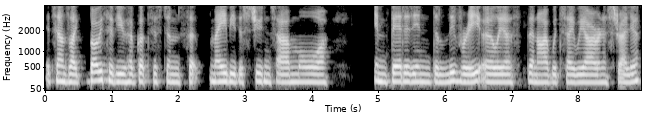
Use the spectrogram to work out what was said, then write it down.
It sounds like both of you have got systems that maybe the students are more embedded in delivery earlier than I would say we are in Australia.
